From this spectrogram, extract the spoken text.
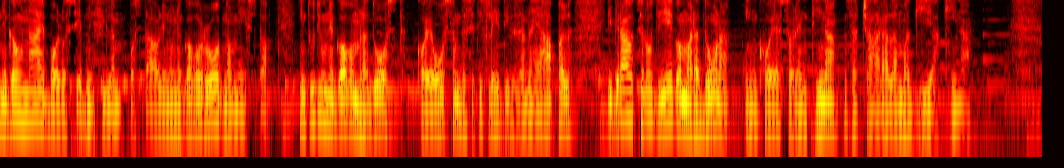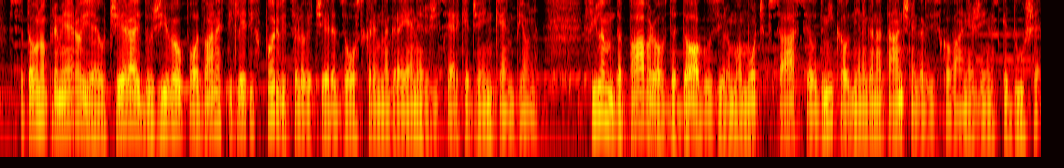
Njegov najbolj osebni film, postavljen v njegovo rodno mesto in tudi v njegovo mladost, ko je v 80-ih letih za Neapelj igral celo Diego Maradona in ko je Sorrentina začarala magija kina. Svetovno premiero je včeraj doživel po 12 letih prvi celovečerec z Oskarjem nagrajene režiserke Jane Campion. Film The Power of the Dog oziroma Moč psa se odmika od njenega natančnega raziskovanja ženske duše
